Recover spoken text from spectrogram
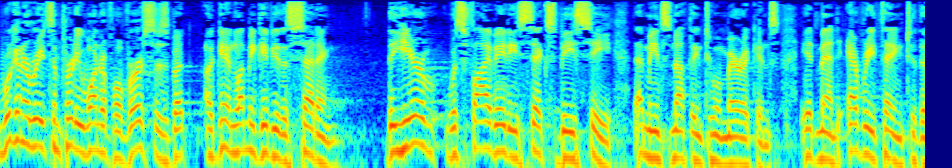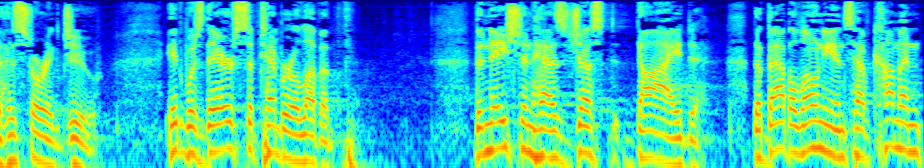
we're going to read some pretty wonderful verses, but again, let me give you the setting. The year was 586 BC. That means nothing to Americans. It meant everything to the historic Jew. It was their September 11th. The nation has just died. The Babylonians have come and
